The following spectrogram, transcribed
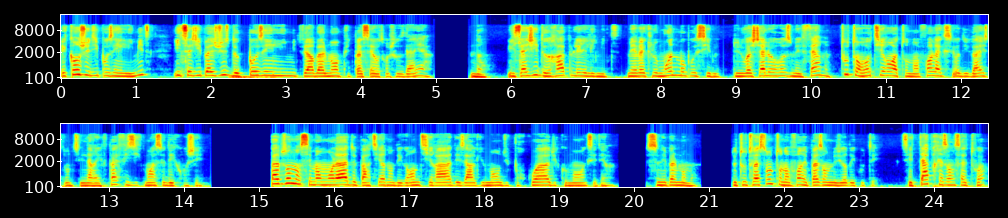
Et quand je dis poser une limite, il ne s'agit pas juste de poser une limite verbalement puis de passer à autre chose derrière. Non, il s'agit de rappeler les limites, mais avec le moins de mots possible, d'une voix chaleureuse mais ferme, tout en retirant à ton enfant l'accès au device dont il n'arrive pas physiquement à se décrocher. Pas besoin dans ces moments-là de partir dans des grandes tirades, des arguments du pourquoi, du comment, etc. Ce n'est pas le moment. De toute façon, ton enfant n'est pas en mesure d'écouter. C'est ta présence à toi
